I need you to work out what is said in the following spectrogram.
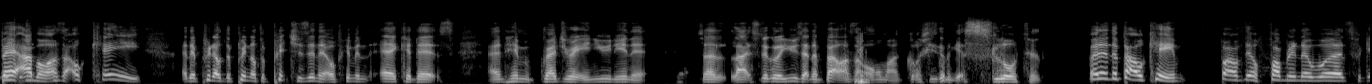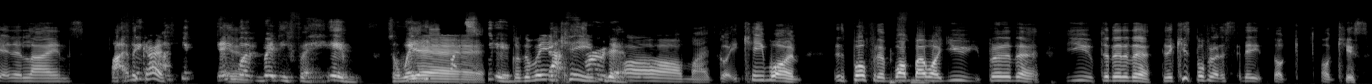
bare ammo. I was like, okay. And they print out the print out the pictures in it of him in air cadets and him graduating uni in it. So like, so they're gonna use that in the battle. I was like, oh my gosh, he's gonna get slaughtered. But then the battle came, but they were fumbling their words, forgetting their lines. I think guys- I think they Yeah. weren't ready for him. So when Yeah, he started Because the way he that came, threw them. oh my god, he came on. There's both of them one by one. You, blah, blah, blah, you, da, da, da, da. Then they kiss both of them. At the, s- they not, not kiss.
